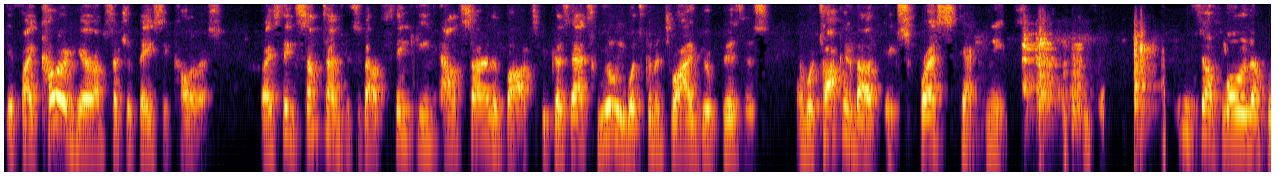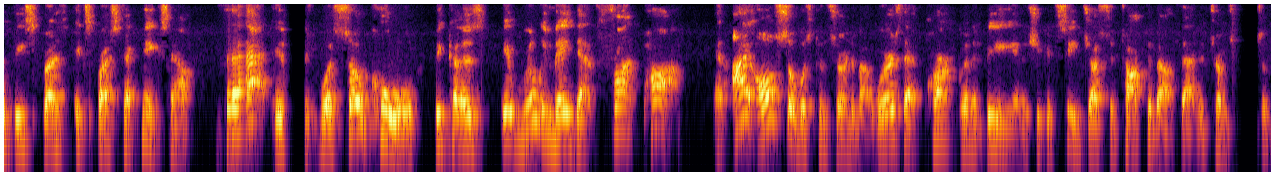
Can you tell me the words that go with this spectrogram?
if I colored hair, I'm such a basic colorist. But I think sometimes it's about thinking outside of the box because that's really what's going to drive your business. And we're talking about express techniques. Yourself loaded up with these express, express techniques. Now, that is, was so cool because it really made that front pop. And I also was concerned about where's that part going to be. And as you can see, Justin talked about that in terms of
